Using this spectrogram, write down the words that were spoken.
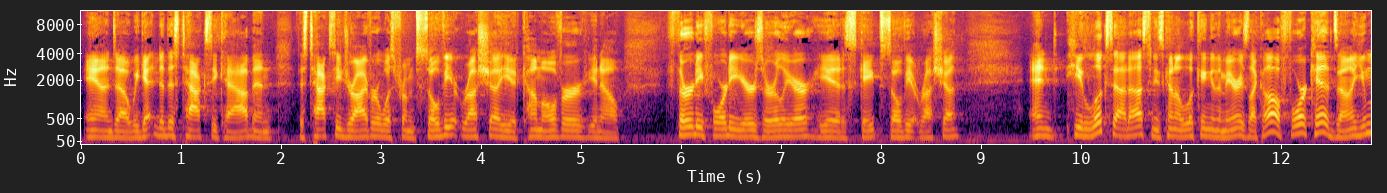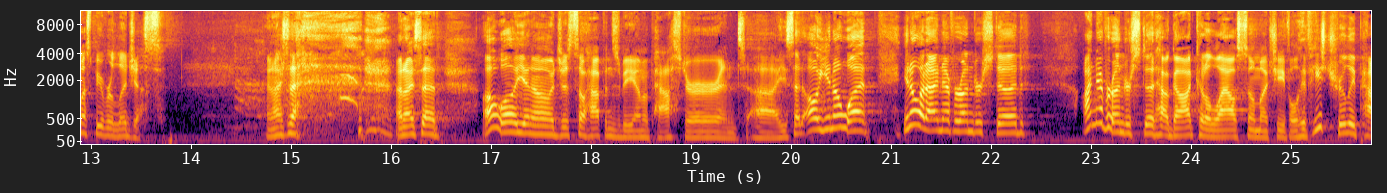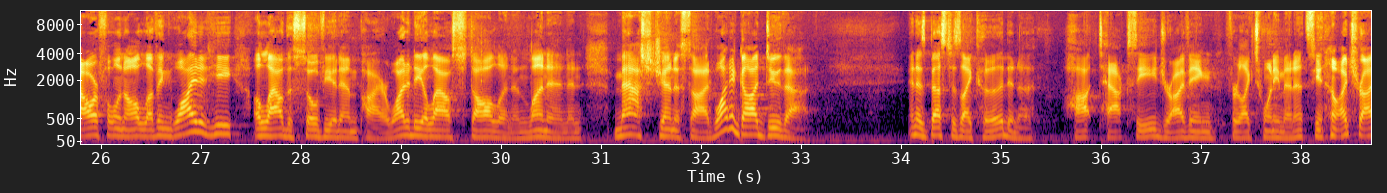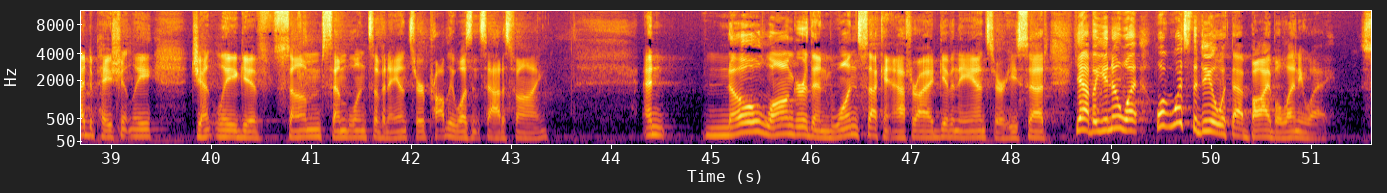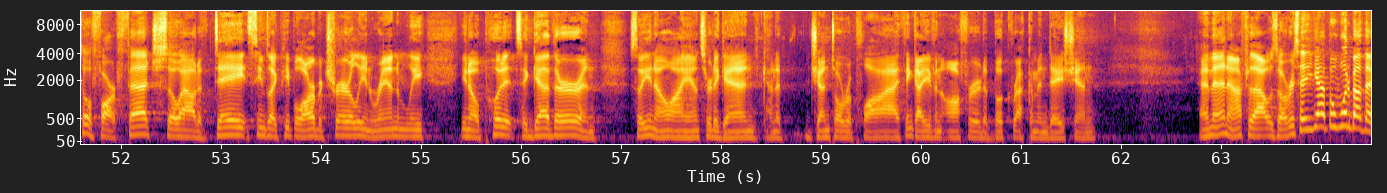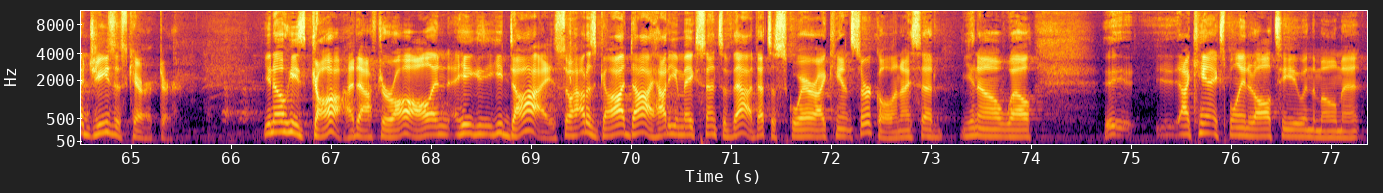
And uh, we get into this taxi cab, and this taxi driver was from Soviet Russia. He had come over, you know, 30, 40 years earlier. He had escaped Soviet Russia. And he looks at us and he's kind of looking in the mirror. He's like, Oh, four kids, huh? You must be religious. And I said, and I said, Oh, well, you know, it just so happens to be I'm a pastor. And uh, he said, Oh, you know what? You know what I never understood? I never understood how God could allow so much evil. If He's truly powerful and all loving, why did He allow the Soviet Empire? Why did He allow Stalin and Lenin and mass genocide? Why did God do that? And as best as I could in a hot taxi driving for like 20 minutes, you know, I tried to patiently, gently give some semblance of an answer. Probably wasn't satisfying. And no longer than one second after I had given the answer, he said, Yeah, but you know what? What's the deal with that Bible anyway? So far fetched, so out of date. Seems like people arbitrarily and randomly, you know, put it together. And so, you know, I answered again, kind of gentle reply. I think I even offered a book recommendation. And then after that was over, he said, Yeah, but what about that Jesus character? You know, he's God after all, and he, he dies. So, how does God die? How do you make sense of that? That's a square I can't circle. And I said, You know, well, I can't explain it all to you in the moment.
